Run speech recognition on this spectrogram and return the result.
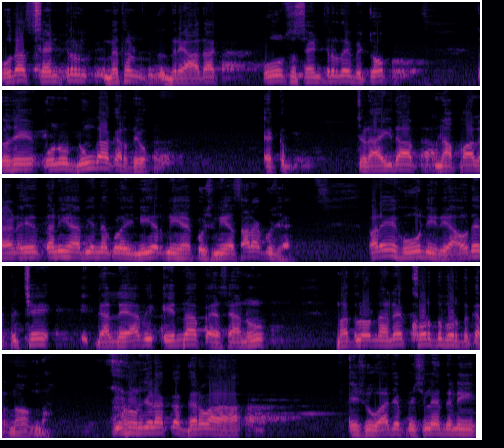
ਉਹਦਾ ਸੈਂਟਰ ਮਿਥਨ ਦਰਿਆ ਦਾ, ਉਸ ਸੈਂਟਰ ਦੇ ਵਿੱਚੋਂ ਤੁਸੀਂ ਉਹਨੂੰ ਡੂੰਘਾ ਕਰ ਦਿਓ। ਇੱਕ ਚੜਾਈ ਦਾ ਨਾਪਾ ਲੈਣ, ਇਹ ਤਾਂ ਨਹੀਂ ਹੈ ਵੀ ਇਹਨਾਂ ਕੋਲ ਇੰਜੀਨੀਅਰ ਨਹੀਂ ਹੈ ਕੁਝ ਨਹੀਂ ਹੈ, ਸਾਰਾ ਕੁਝ ਹੈ। ਪਰ ਇਹ ਹੋ ਨਹੀਂ ਰਿਹਾ। ਉਹਦੇ ਪਿੱਛੇ ਗੱਲ ਇਹ ਆ ਵੀ ਇਹਨਾਂ ਪੈਸਿਆਂ ਨੂੰ ਮਤਲਬ ਉਹਨਾਂ ਨੇ ਖੁਰਦ-ਬੁਰਦ ਕਰਨਾ ਹੁੰਦਾ। ਹੁਣ ਜਿਹੜਾ ਘੱਗਰ ਵਾਲਾ ਇਸ਼ੂ ਆ, ਜੇ ਪਿਛਲੇ ਦਿਨੀ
